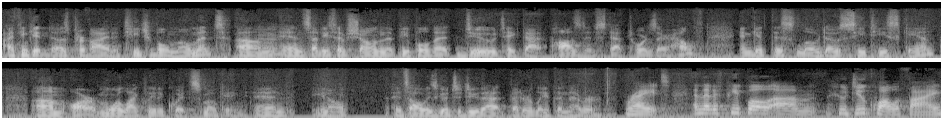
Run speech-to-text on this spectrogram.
I think it does provide a teachable moment, um, mm. and studies have shown that people that do take that positive step towards their health and get this low dose CT scan um, are more likely to quit smoking. And, you know, it's always good to do that. Better late than never. Right. And then if people um, who do qualify,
